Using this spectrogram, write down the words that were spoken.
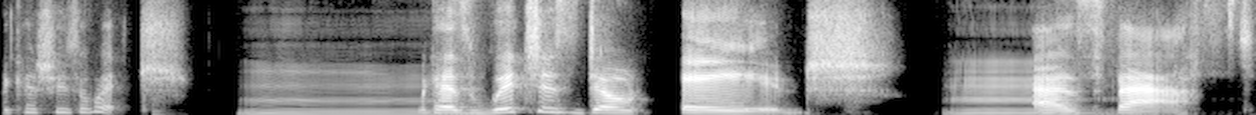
because she's a witch. Because Mm, witches don't age as mm, fast.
